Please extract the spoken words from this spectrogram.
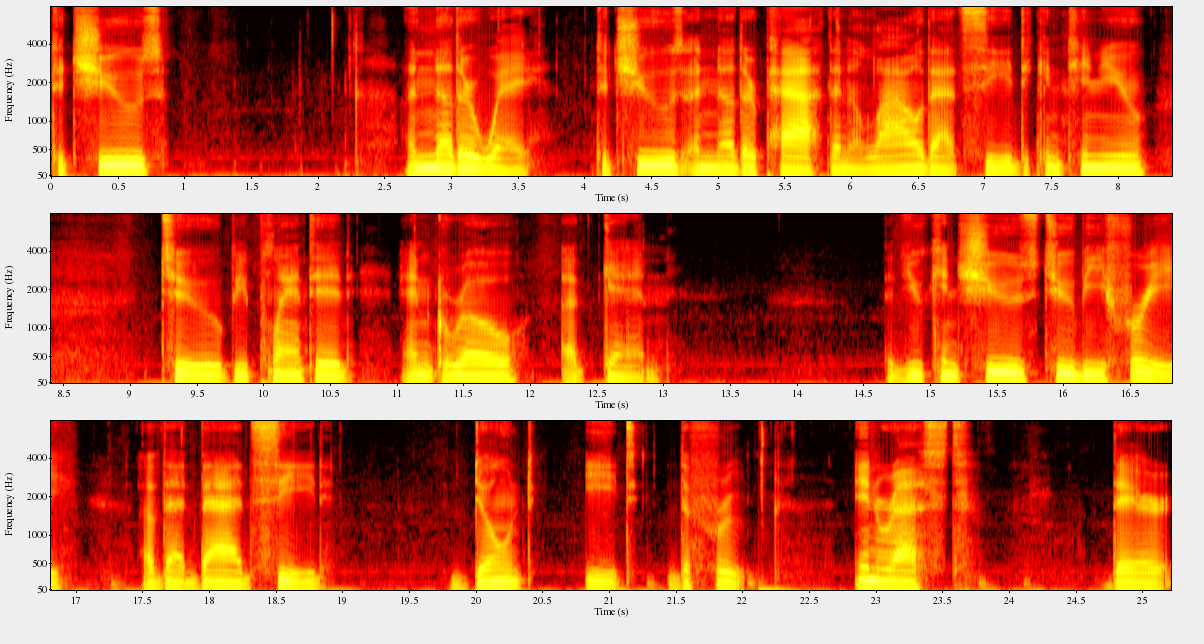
to choose another way, to choose another path, and allow that seed to continue to be planted and grow again. That you can choose to be free of that bad seed. Don't eat the fruit. In rest, there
